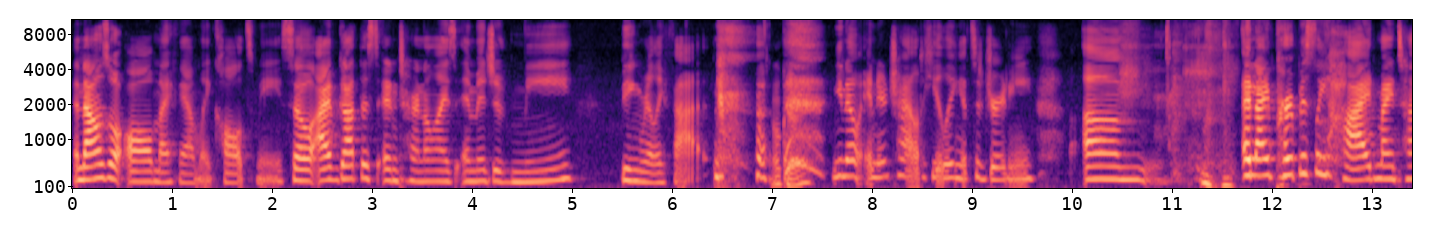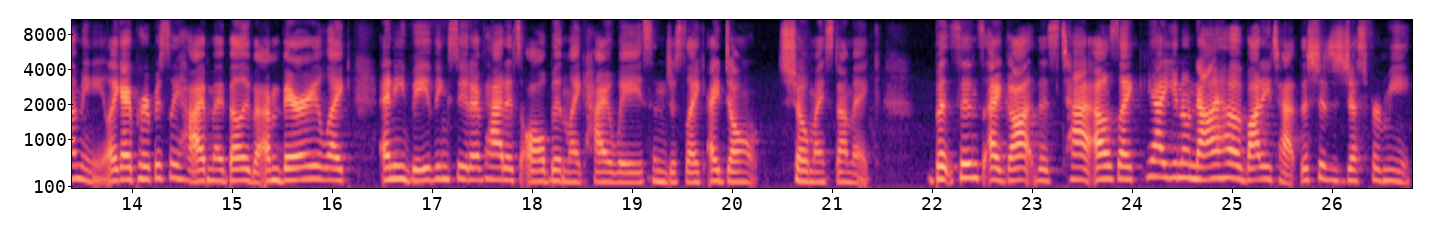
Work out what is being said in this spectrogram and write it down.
And that was what all my family called me. So I've got this internalized image of me being really fat. Okay. you know, inner child healing, it's a journey. Um, and I purposely hide my tummy. Like I purposely hide my belly But I'm very like any bathing suit I've had, it's all been like high waist and just like I don't show my stomach. But since I got this tat, I was like, yeah, you know, now I have a body tat. This shit is just for me.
